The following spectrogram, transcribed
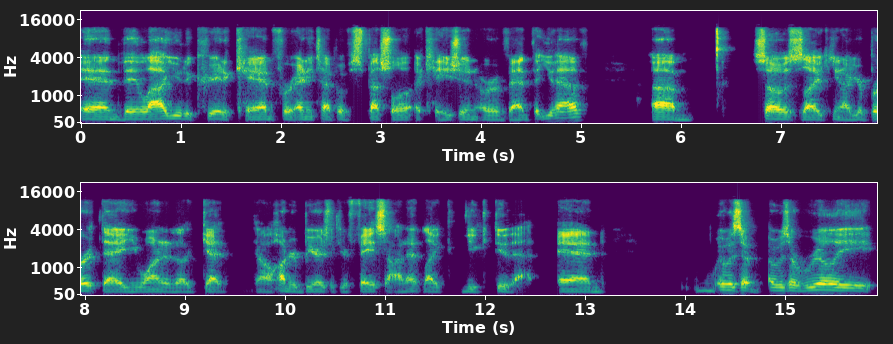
and they allow you to create a can for any type of special occasion or event that you have. Um, so it's like you know your birthday, you wanted to get you know, 100 beers with your face on it, like you could do that. And it was a it was a really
